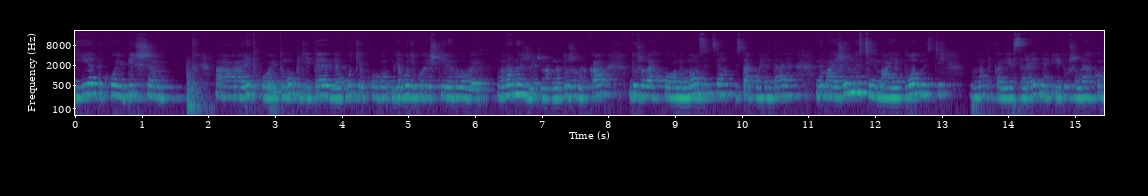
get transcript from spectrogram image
є такою більше рідкою, тому підійде для будь-якого для будь-якої шкіри голови. Вона не жирна, вона дуже легка, дуже легко наноситься. Ось так виглядає. Немає жирності, немає плотності. Вона така є середня і дуже легко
